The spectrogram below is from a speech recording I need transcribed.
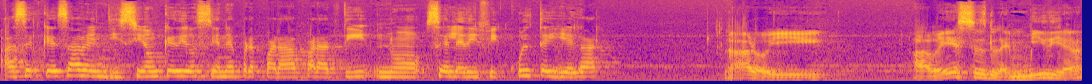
hace que esa bendición que Dios tiene preparada para ti no se le dificulte llegar. Claro, y a veces la envidia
